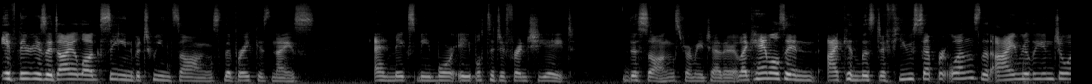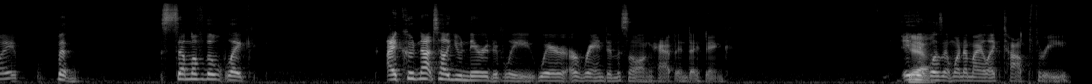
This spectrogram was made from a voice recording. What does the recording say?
if there is a dialogue scene between songs, the break is nice and makes me more able to differentiate the songs from each other. Like Hamilton, I can list a few separate ones that I really enjoy, but some of the like I could not tell you narratively where a random song happened, I think. If Yeah. it wasn't one of my like top 3.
